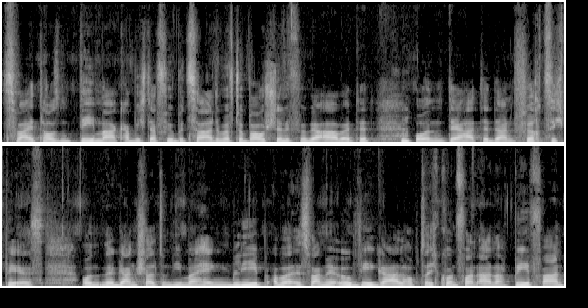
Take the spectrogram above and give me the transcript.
2000 D-Mark habe ich dafür bezahlt, habe auf der Baustelle für gearbeitet. Und der hatte dann 40 PS. Und eine Gangschaltung, die immer hängen blieb. Aber es war mir irgendwie egal. Hauptsache ich konnte von A nach B fahren.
